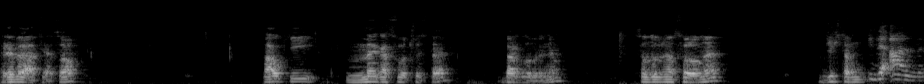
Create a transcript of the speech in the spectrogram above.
Rewelacja, co? Pałki mega słoczyste. Bardzo dobre, nie? Są dobrze nasolone. Gdzieś tam Idealne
